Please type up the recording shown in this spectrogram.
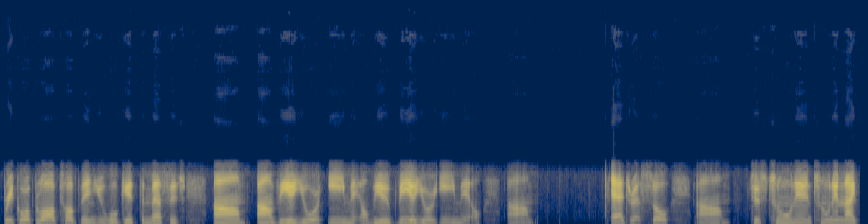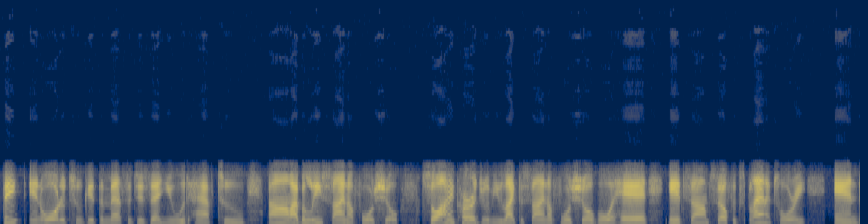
Spreaker or Blog Talk, then you will get the message um, um, via your email, via via your email um, address. So um, just tune in, tune in. And I think in order to get the messages that you would have to, uh, I believe, sign up for a show. So I encourage you, if you like to sign up for a show, go ahead. It's self-explanatory, and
